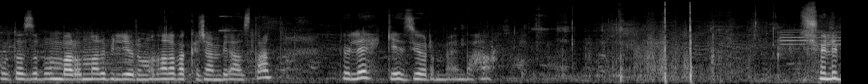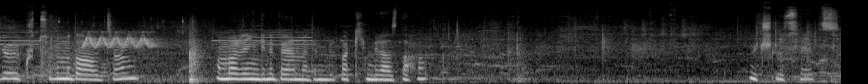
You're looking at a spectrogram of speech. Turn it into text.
burada zıbın var. Onları biliyorum. Onlara bakacağım birazdan. Böyle geziyorum ben daha. Şöyle bir uyku tulumu da alacağım. Ama rengini beğenmedim. Bir bakayım biraz daha. Üçlü set.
